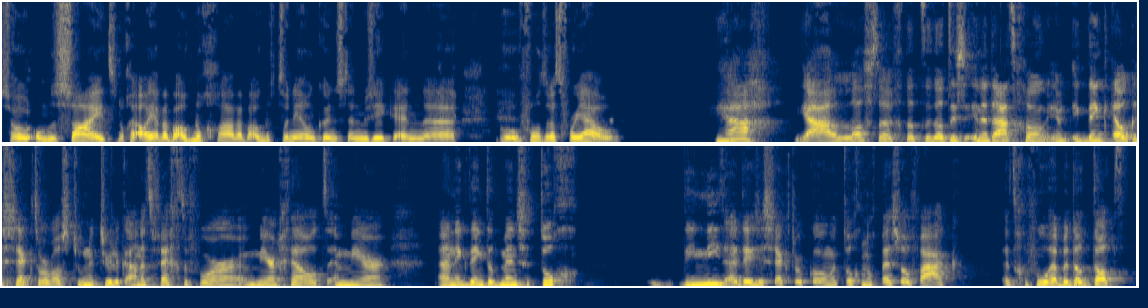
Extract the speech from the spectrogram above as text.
zo on the side nog. Oh ja, we hebben ook nog, we hebben ook nog toneel en kunst en muziek. En hoe, hoe voelde dat voor jou? Ja, ja, lastig. Dat, dat is inderdaad gewoon. Ik denk elke sector was toen natuurlijk aan het vechten voor meer geld en meer. En ik denk dat mensen toch die niet uit deze sector komen, toch nog best wel vaak het gevoel hebben dat dat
